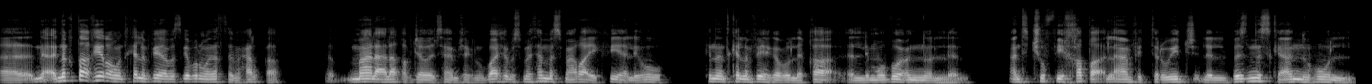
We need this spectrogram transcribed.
آه، ن- نقطة أخيرة ونتكلم فيها بس قبل ما نختم الحلقة ما لها علاقة بجودة السهم بشكل مباشر بس مهتم أسمع رأيك فيها اللي هو كنا نتكلم فيها قبل اللقاء اللي موضوع إنه ال- أنت تشوف في خطأ الآن في الترويج لل business كأنه هو ال-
